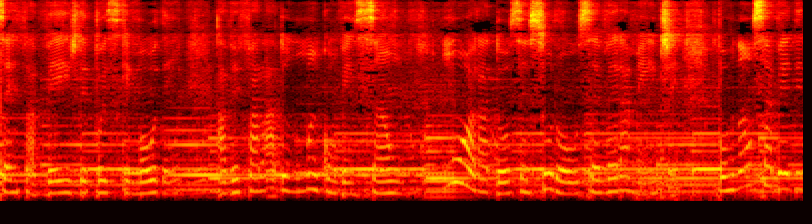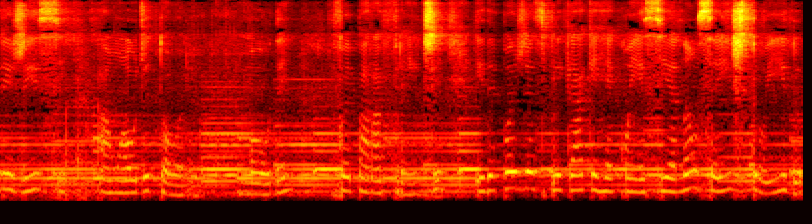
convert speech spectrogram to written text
Certa vez, depois que Molden haver falado numa convenção, um orador censurou severamente por não saber dirigir-se a um auditório. Molden foi para a frente e, depois de explicar que reconhecia não ser instruído,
